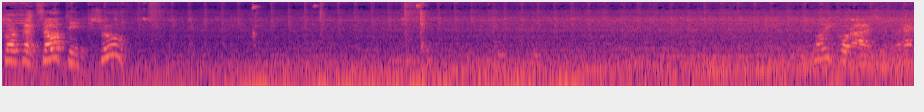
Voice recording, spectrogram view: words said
dottor Prezzotti, su! Un di coraggio, eh?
